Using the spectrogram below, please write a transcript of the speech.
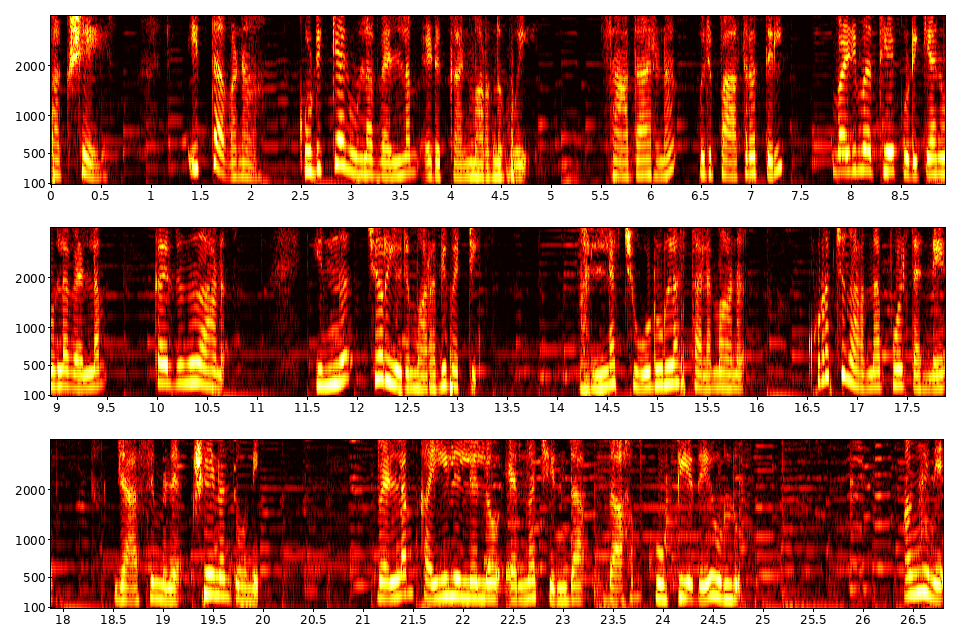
പക്ഷേ ഇത്തവണ കുടിക്കാനുള്ള വെള്ളം എടുക്കാൻ മറന്നുപോയി. സാധാരണ ഒരു പാത്രത്തിൽ വഴിമധ്യേ കുടിക്കാനുള്ള വെള്ളം കരുതുന്നതാണ്. ഇന്ന് ചെറിയൊരു മറവി പറ്റി. നല്ല ചൂടുള്ള സ്ഥലമാണ്. കുറച്ചു നടന്നപ്പോൾ തന്നെ ജാസിമിന് ക്ഷീണം തോന്നി. വെള്ളം കയ്യിലില്ലല്ലോ എന്ന ചിന്ത ദാഹം കൂട്ടിയതേ ഉള്ളൂ. അങ്ങനെ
